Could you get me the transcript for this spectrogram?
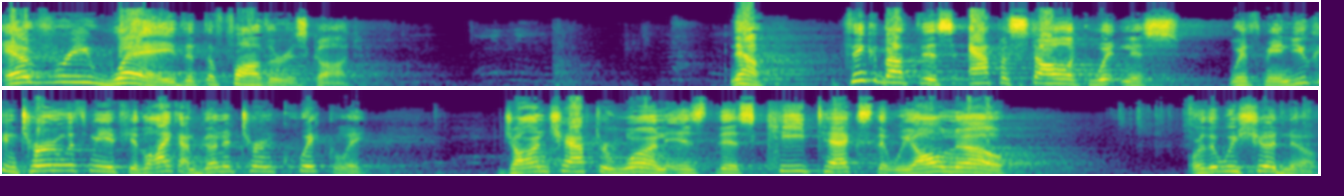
every way that the Father is God. Now, think about this apostolic witness with me, and you can turn with me if you'd like. I'm going to turn quickly. John chapter 1 is this key text that we all know, or that we should know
